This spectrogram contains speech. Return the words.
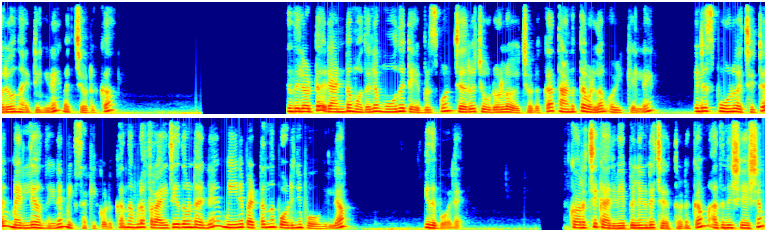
ഓരോന്നായിട്ട് ഇങ്ങനെ വെച്ചു കൊടുക്കുക ഇതിലോട്ട് രണ്ട് മുതൽ മൂന്ന് ടേബിൾ സ്പൂൺ ചെറു ചൂടുവെള്ളം ഒഴിച്ചു കൊടുക്കുക തണുത്ത വെള്ളം ഒഴിക്കല്ലേ. ഇതിന്റെ സ്പൂൺ വെച്ചിട്ട് മെല്ലെ ഒന്നിങ്ങനെ മിക്സാക്കി കൊടുക്കുക. നമ്മൾ ഫ്രൈ ചെയ്തുകൊണ്ട് തന്നെ മീൻ പെട്ടെന്ന് പൊടിഞ്ഞു പോകില്ല. ഇതുപോലെ. കുറച്ച് കരിവേപ്പിലയും കൂടെ ചേർത്ത് കൊടുക്കാം അതിനുശേഷം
